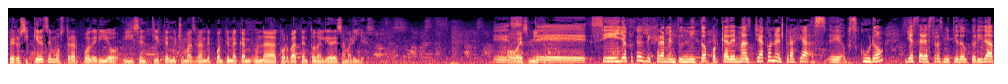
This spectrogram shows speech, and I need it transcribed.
pero si quieres demostrar poderío y sentirte mucho más grande, ponte una, corbata en tonalidades amarillas. ¿O es mito? Este, Sí, yo creo que es ligeramente un mito, porque además ya con el traje eh, oscuro ya estarías transmitiendo autoridad.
